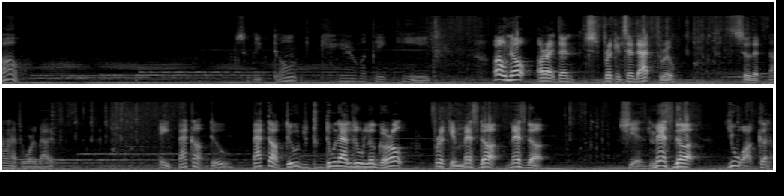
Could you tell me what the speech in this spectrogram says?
Oh. So they don't care what they eat. Oh, no. All right, then. Just freaking send that through. So that I don't have to worry about it. Hey, back up, dude. Backed up, dude. You doing that little, little girl? Freaking messed up. Messed up. She is messed up. You are gonna.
